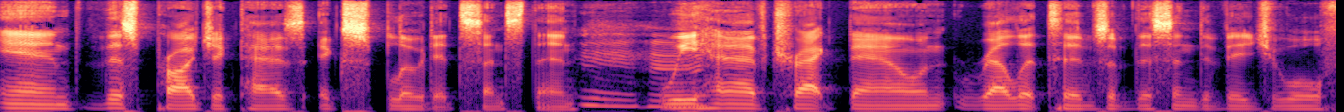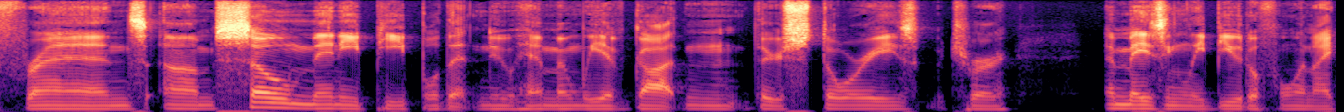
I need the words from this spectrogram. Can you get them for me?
And this project has exploded since then. Mm-hmm. We have tracked down relatives of this individual, friends, um, so many people that knew him, and we have gotten their stories, which were amazingly beautiful, and I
